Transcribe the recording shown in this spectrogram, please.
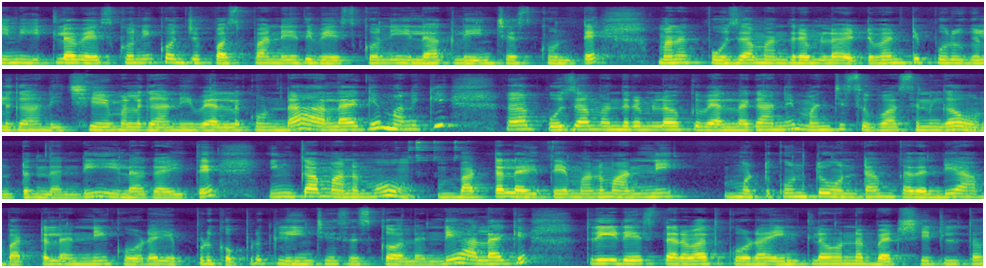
ఈ నీటిలో వేసుకొని కొంచెం పసుపు అనేది వేసుకొని ఇలా క్లీన్ చేసుకుంటే మనకు పూజా మందిరంలో ఎటువంటి పురుగులు కానీ చీమలు కానీ వెళ్ళకుండా అలాగే మనకి పూజా మందిరంలోకి వెళ్ళగానే మంచి సువాసనగా ఉంటుందండి. ఇలాగైతే ఇంకా మనము బట్టలు అయితే మనం అన్నీ ముట్టుకుంటూ ఉంటాం కదండి. ఆ బట్టలన్నీ కూడా ఎప్పటికప్పుడు క్లీన్ చేసేసుకోవాలండి. అలాగే త్రీ డేస్ తర్వాత కూడా ఇంట్లో ఉన్న బెడ్షీట్లతో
